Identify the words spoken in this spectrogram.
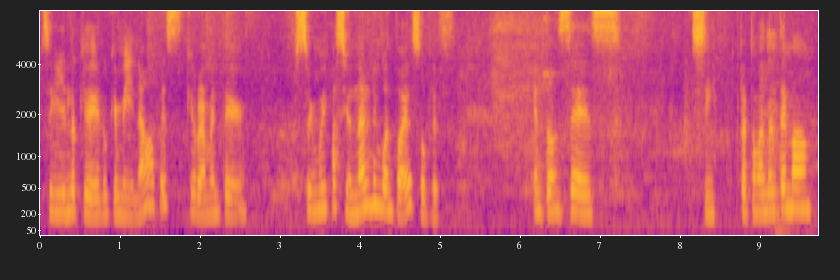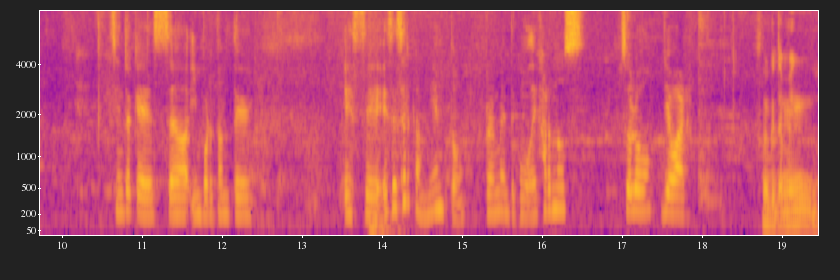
seguir lo que, lo que me llenaba, pues, que realmente soy muy pasional en cuanto a eso, pues. Entonces, sí, retomando el tema, siento que es ah, importante ese, ese acercamiento, realmente, como dejarnos solo llevar. Sino que también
